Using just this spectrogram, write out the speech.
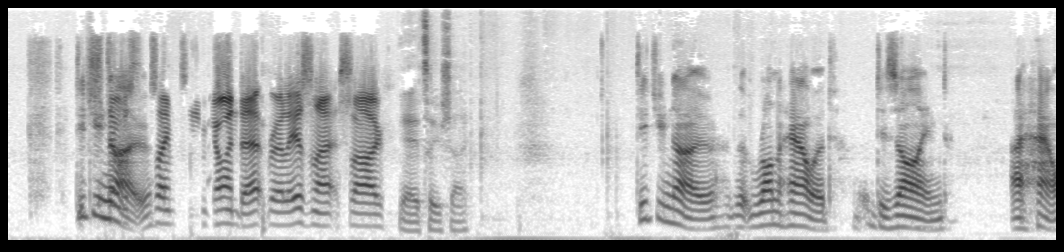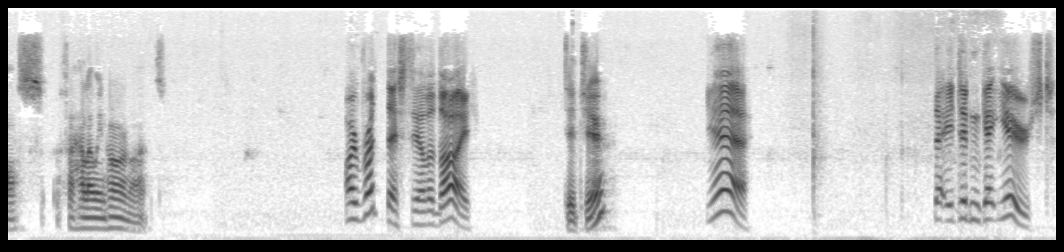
Did you Still know? the same team behind it, really, isn't it? So yeah, touche. Did you know that Ron Howard designed a house for Halloween Horror Nights? I read this the other day. Did you? Yeah. That it didn't get used.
